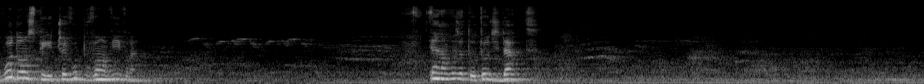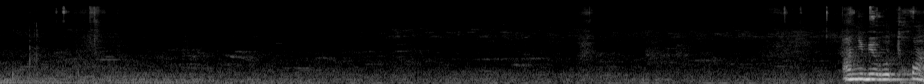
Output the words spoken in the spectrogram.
Vos dons spirituels, vous pouvez en vivre. Et en vous êtes autodidacte. En numéro 3,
